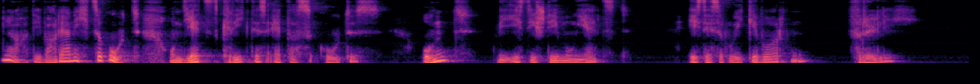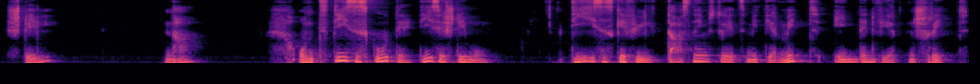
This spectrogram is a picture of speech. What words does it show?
ja, die war ja nicht so gut, und jetzt kriegt es etwas Gutes. Und wie ist die Stimmung jetzt? Ist es ruhig geworden? Fröhlich? Still? Na? Und dieses Gute, diese Stimmung, dieses Gefühl, das nimmst du jetzt mit dir mit in den vierten Schritt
